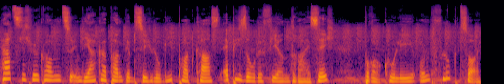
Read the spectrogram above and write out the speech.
Herzlich willkommen zu Indiaka Punk, dem Psychologie-Podcast, Episode 34, Brokkoli und Flugzeug.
